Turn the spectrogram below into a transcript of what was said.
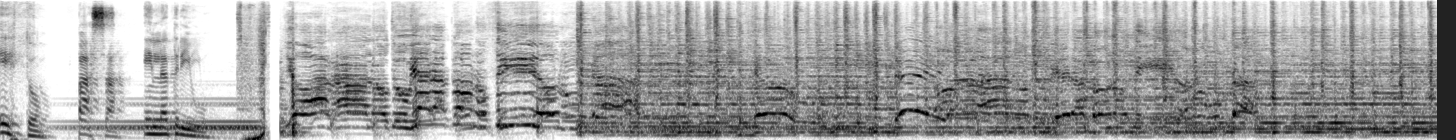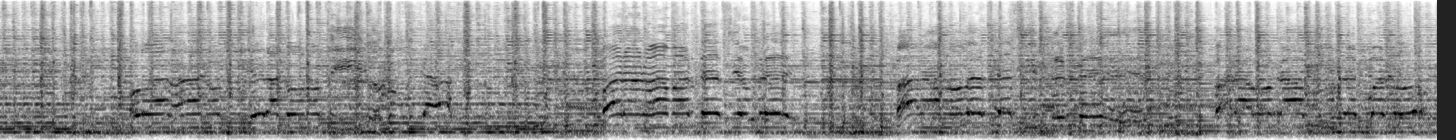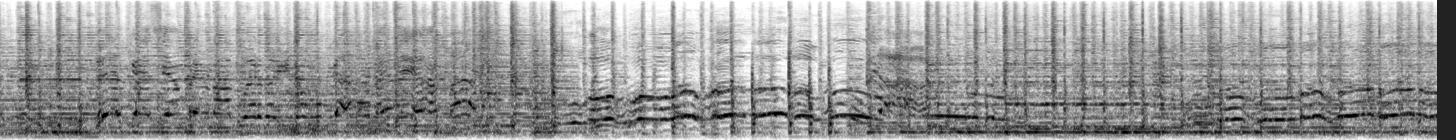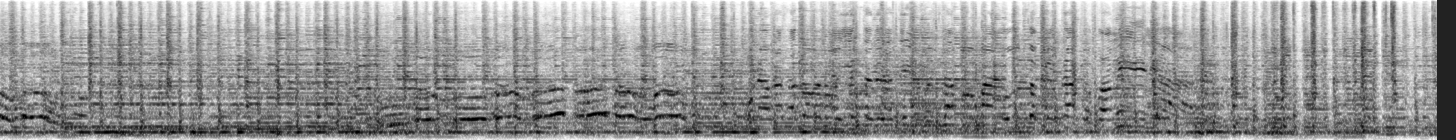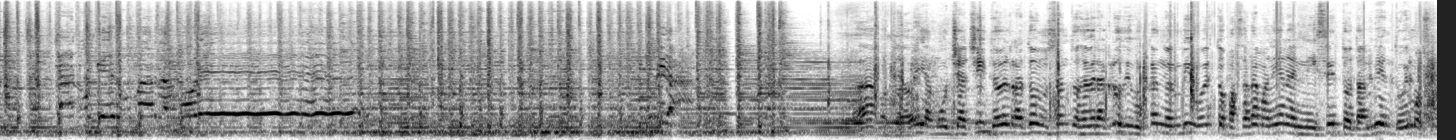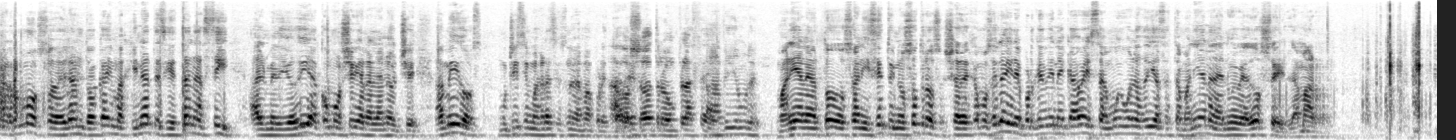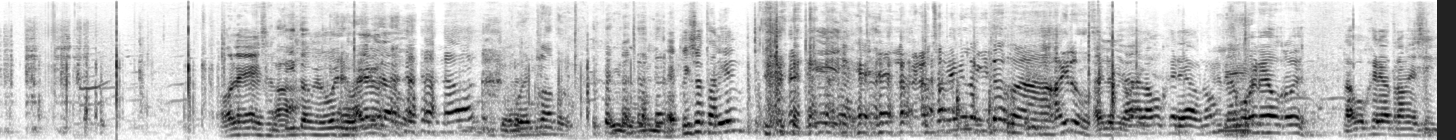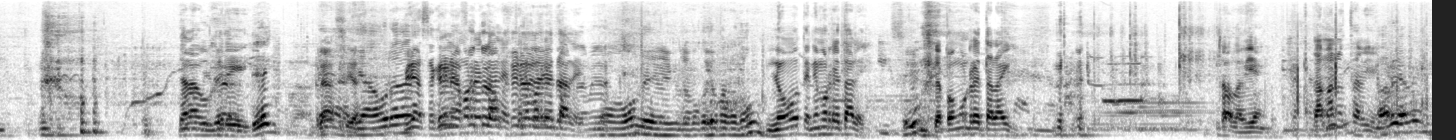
Esto pasa en la tribu. Yo ojalá no te para muchachito, el ratón Santos de Veracruz dibujando en vivo. Esto pasará mañana en Niceto también. Tuvimos un hermoso adelanto acá. Imagínate si están así al mediodía, cómo llegan a la noche. Amigos, muchísimas gracias una vez más por estar. A ¿eh? vosotros, un placer. Mañana todos a Niceto y nosotros ya dejamos el aire porque viene cabeza. Muy buenos días, hasta mañana de 9 a 12, La Mar. Ole, Santito, qué bueno. Buen rato. ¿El piso está bien? No está bien en la guitarra, Jairo. Ahí lo lleva. Ya la hemos agujereado, ¿no? La mujer es otra vez. La agujereado otra vez, sí. Ya la agujereé. ¿Bien? Y ahora. Mira, sacar una Tenemos foto de la retales, de la tenemos guitarra, retales. No, de, lo hemos cogido para ratón. No, tenemos retales. Sí. Te pongo un retal ahí. Todo bien. La mano está bien. A ver, a ver.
